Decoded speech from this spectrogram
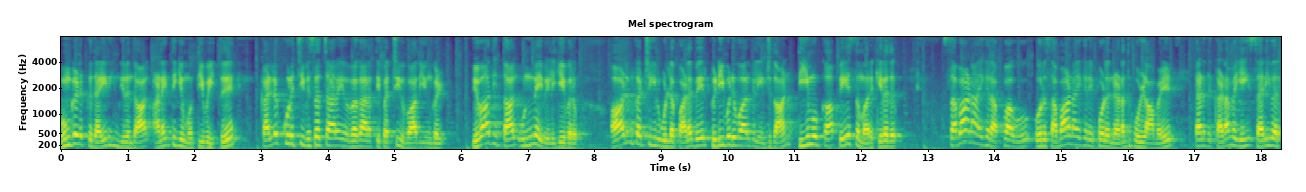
உங்களுக்கு தைரியம் இருந்தால் அனைத்தையும் ஒத்திவைத்து கள்ளக்குறிச்சி விசச்சாரை விவகாரத்தை பற்றி விவாதியுங்கள். விவாதித்தால் உண்மை வெளியே வரும். ஆளும் கட்சியில் உள்ள பல பேர் பிடிபடுவார்கள் என்றுதான் திமுக பேச மறுக்கிறது. சபாநாயகர் அப்பாவு ஒரு சபாநாயகரைப் போல நடந்து கொள்ளாமல் தனது கடமையை சரிவர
